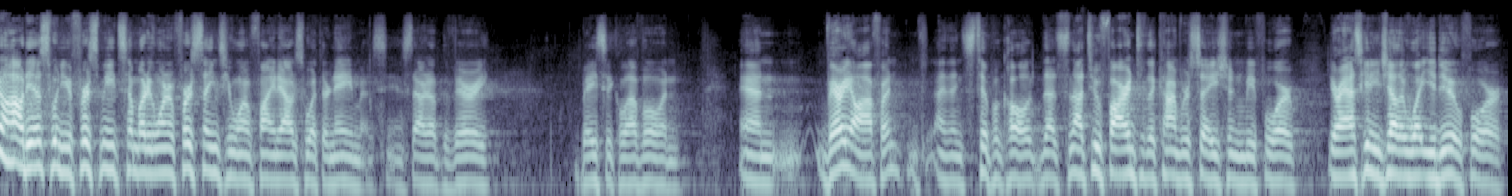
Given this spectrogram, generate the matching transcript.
know how it is when you first meet somebody, one of the first things you want to find out is what their name is. You start at the very basic level, and, and very often, I think it's typical, that's not too far into the conversation before you're asking each other what you do for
